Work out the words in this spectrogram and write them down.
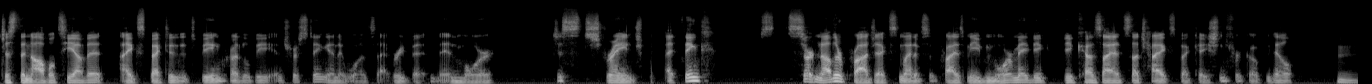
just the novelty of it. I expected it to be incredibly interesting and it was every bit and more just strange. I think certain other projects might have surprised me even more maybe because I had such high expectations for Copenhill Hmm.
